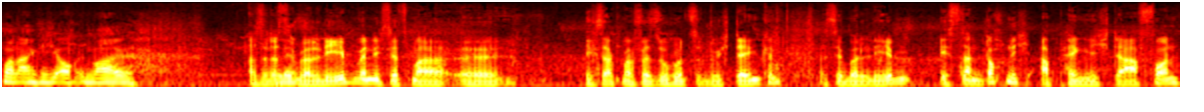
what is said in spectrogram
man eigentlich auch immer Also das Überleben, wenn ich es jetzt mal, äh, ich sag mal, versuche zu durchdenken, das Überleben ist dann doch nicht abhängig davon,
